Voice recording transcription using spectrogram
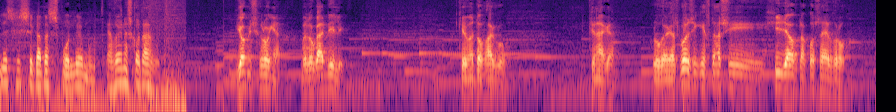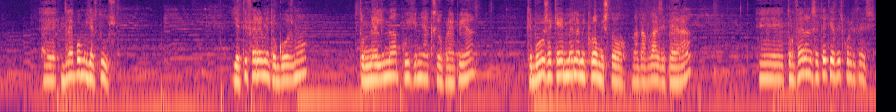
λες σε κατάσταση πολέμου. Εδώ είναι σκοτάδι. Δυόμιση χρόνια με το καντήλι και με το φάγκο. Τι να κάνω. Ο λογαριασμός είχε φτάσει 1800 ευρώ. Ε, ντρέπομαι για αυτούς. Γιατί φέρανε τον κόσμο, τον Έλληνα που είχε μια αξιοπρέπεια και μπορούσε και με ένα μικρό μισθό να τα βγάζει πέρα, ε, τον φέρανε σε τέτοια δύσκολη θέση.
